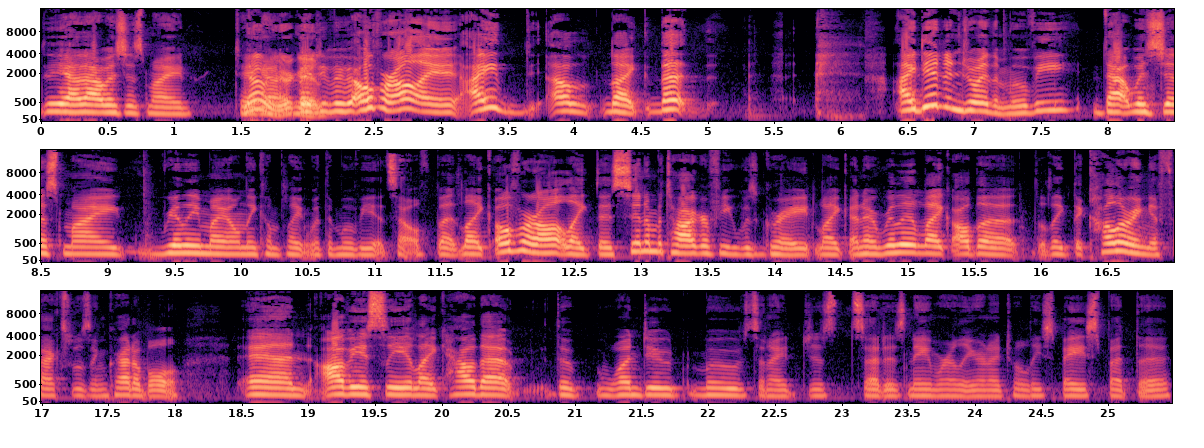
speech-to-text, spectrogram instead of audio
yeah, that was just my take. No, you're But- good. but overall, I I uh, like that. I did enjoy the movie. That was just my really my only complaint with the movie itself. But like overall, like the cinematography was great. Like, and I really like all the like the coloring effects was incredible, and obviously like how that the one dude moves. And I just said his name earlier, and I totally spaced. But the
